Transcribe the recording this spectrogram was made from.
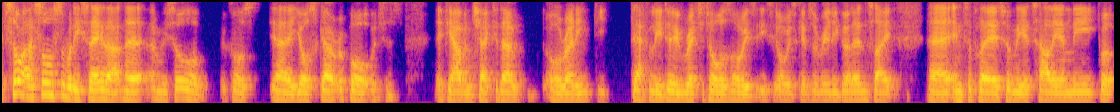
so I saw somebody say that, and, we saw, of course, uh, your scout report, which is if you haven't checked it out already, you definitely do. Richard Hall's always he always gives a really good insight uh, into players from the Italian league. But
